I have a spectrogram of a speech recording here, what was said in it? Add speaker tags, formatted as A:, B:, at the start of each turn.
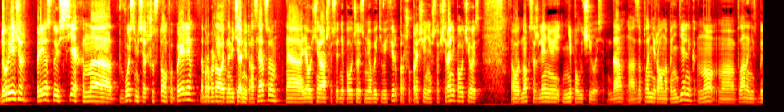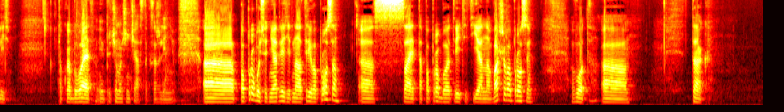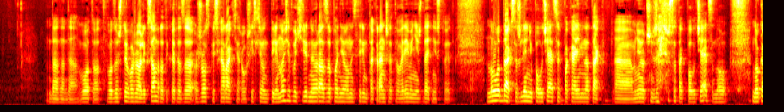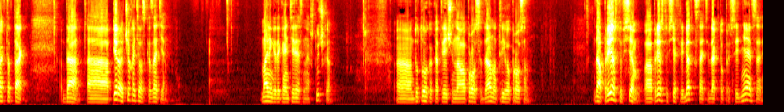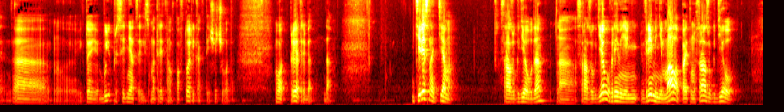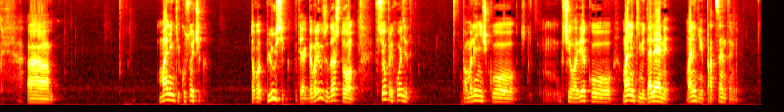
A: Добрый вечер, приветствую всех на 86-м ФПЛ. Добро пожаловать на вечернюю трансляцию. Э, я очень рад, что сегодня получилось у меня выйти в эфир. Прошу прощения, что вчера не получилось, вот, но, к сожалению, не получилось. Да? А, запланировал на понедельник, но э, планы не сбылись. Такое бывает, и причем очень часто, к сожалению. Э, попробую сегодня ответить на три вопроса с сайта. Попробую ответить я на ваши вопросы. Вот. Так. Да-да-да, вот, вот. Вот за что я уважаю Александра, так это за жесткость характера. Уж если он переносит в очередной раз запланированный стрим, так раньше этого времени ждать не стоит. Ну вот да, к сожалению, получается пока именно так. А, мне очень жаль, что так получается, но, но как-то так. Да, а, первое, что хотел сказать я. Маленькая такая интересная штучка. А, до того, как отвечу на вопросы, да, на три вопроса. Да, приветствую всем. А, приветствую всех ребят, кстати, да, кто присоединяется, а, и кто будет присоединяться или смотреть там в повторе как-то, еще чего-то. Вот, привет, ребят, да. Интересная тема. Сразу к делу, да? А, сразу к делу. Времени, времени мало, поэтому сразу к делу. Маленький кусочек, такой плюсик. Вот я говорил же, да, что все приходит помаленечку к человеку маленькими долями, маленькими процентами.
